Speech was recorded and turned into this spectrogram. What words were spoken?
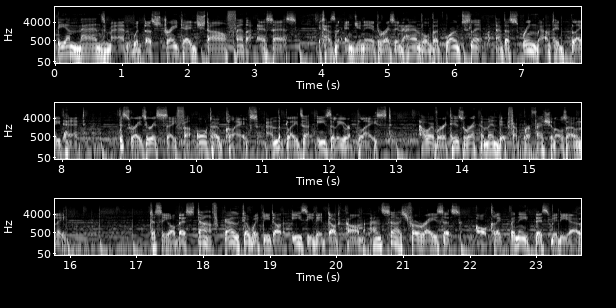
be a man's man with the straight edge style Feather SS. It has an engineered resin handle that won't slip and a spring mounted blade head. This razor is safe for autoclaves and the blades are easily replaced. However, it is recommended for professionals only. To see all this stuff, go to wiki.ezvid.com and search for razors, or click beneath this video.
